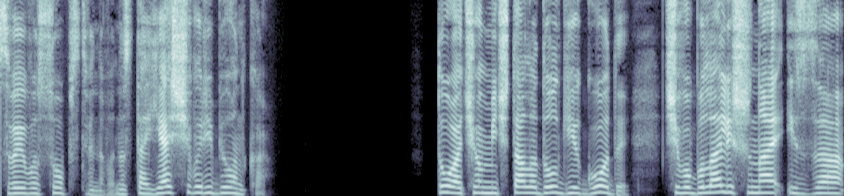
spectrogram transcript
своего собственного, настоящего ребенка. То, о чем мечтала долгие годы, чего была лишена из-за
